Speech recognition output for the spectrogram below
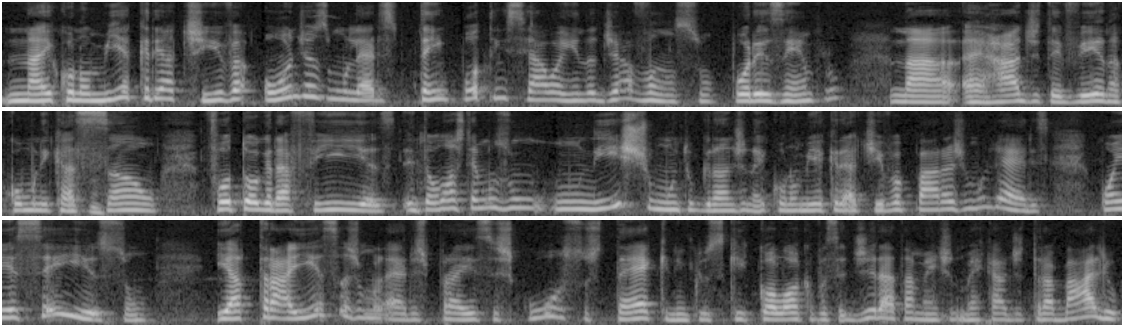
na economia criativa onde as mulheres têm potencial ainda de avanço. Por exemplo, na é, rádio e TV, na comunicação, fotografias. Então, nós temos um, um nicho muito grande na economia criativa para as mulheres. Conhecer isso e atrair essas mulheres para esses cursos técnicos que colocam você diretamente no mercado de trabalho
